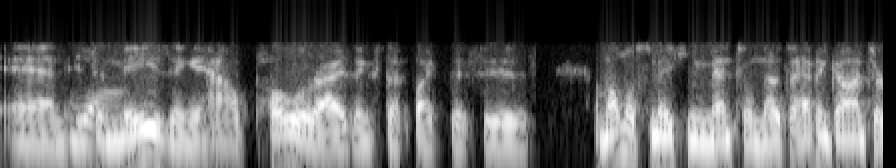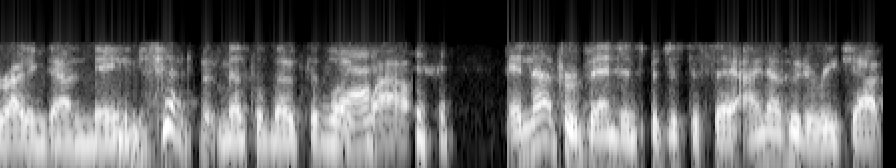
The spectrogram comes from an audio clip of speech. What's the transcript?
And it's yeah. amazing how polarizing stuff like this is. I'm almost making mental notes. I haven't gone to writing down names yet, but mental notes of yeah. like, wow. and not for vengeance, but just to say I know who to reach out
